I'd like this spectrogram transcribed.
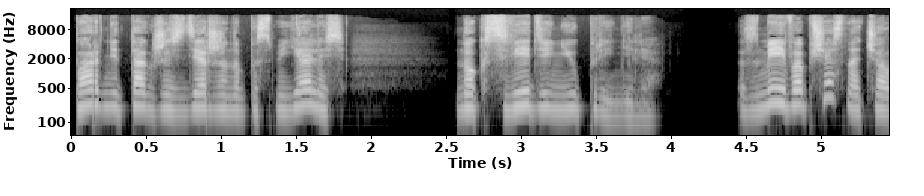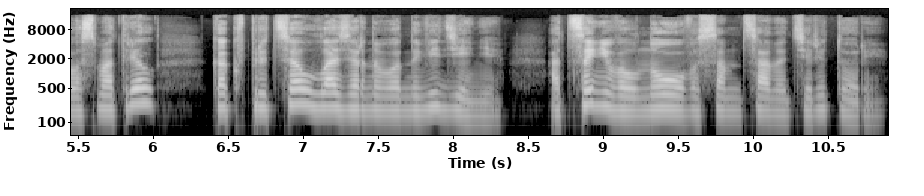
Парни также сдержанно посмеялись, но к сведению приняли. Змей вообще сначала смотрел, как в прицел лазерного наведения, оценивал нового самца на территории.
